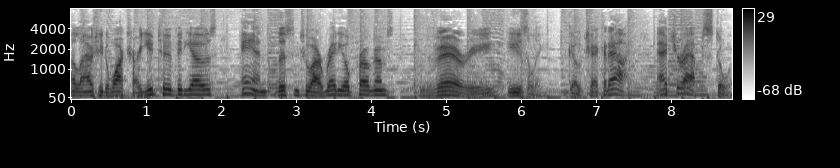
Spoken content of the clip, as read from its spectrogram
allows you to watch our YouTube videos and listen to our radio programs very easily. Go check it out. at your app store.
